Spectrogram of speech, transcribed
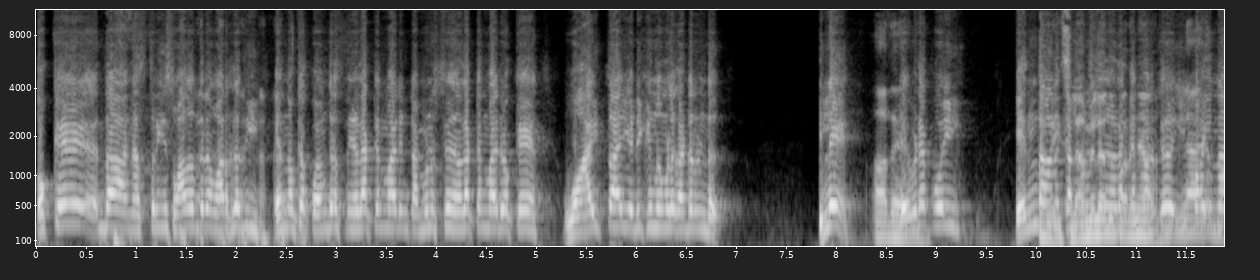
ഒക്കെ എന്താ നസ്ത്രീ സ്വാതന്ത്ര്യം അർഹതി എന്നൊക്കെ കോൺഗ്രസ് നേതാക്കന്മാരും കമ്മ്യൂണിസ്റ്റ് നേതാക്കന്മാരും ഒക്കെ വായ്ത്തായി അടിക്കുന്ന നമ്മൾ കണ്ടിട്ടുണ്ട്. ഇല്ലേ? എവിടെ പോയി? എന്താണ് ഇസ്ലാമിൽ കമ്മ്യൂണിസ്റ്റ് അത് പറഞ്ഞ നേതാക്കന്മാർക്ക് ഈ പറയുന്ന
